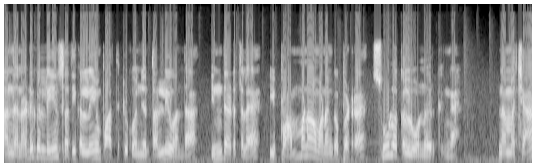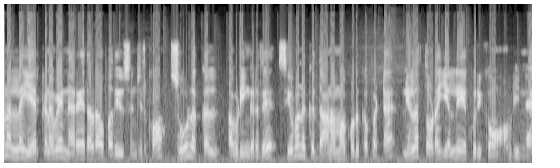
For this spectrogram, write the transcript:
அந்த நடுகல்லையும் சதிகல்லையும் பார்த்துட்டு கொஞ்சம் தள்ளி வந்தா இந்த இடத்துல இப்போ அம்மனா வணங்கப்படுற சூளக்கல் ஒன்று இருக்குங்க. நம்ம சேனல்ல ஏற்கனவே நிறைய தடவை பதிவு செஞ்சிருக்கோம். சூளக்கல் அப்படிங்கிறது சிவனுக்கு தானமா கொடுக்கப்பட்ட நிலத்தோட எல்லையை குறிக்கும் அப்படின்னு.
